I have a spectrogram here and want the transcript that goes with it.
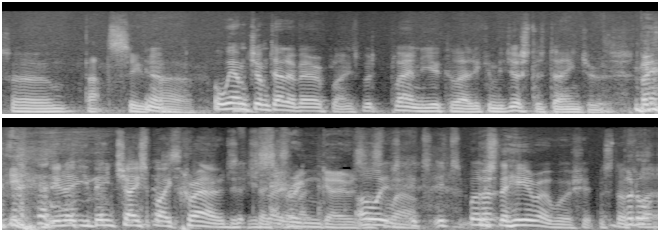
So, That's you know, well, we haven't jumped out of aeroplanes, but playing the ukulele can be just as dangerous. But, you know, you're being chased by crowds, Your string goes Oh, as it's, well. it's, it's, well, it's the hero worship and stuff but like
